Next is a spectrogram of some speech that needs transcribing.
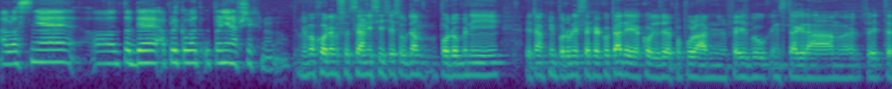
A vlastně o, to jde aplikovat úplně na všechno. No. Mimochodem sociální sítě jsou tam podobný, je tam k ním podobný vztah jako tady, jako že je populární Facebook, Instagram, Twitter.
